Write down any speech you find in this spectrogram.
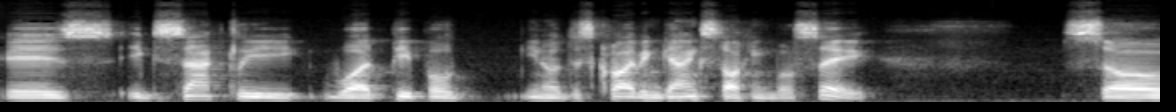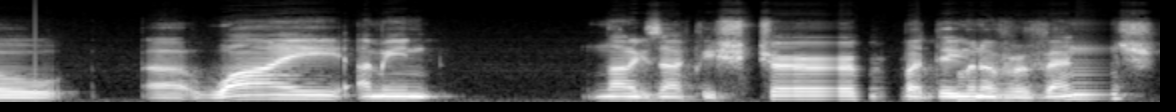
is exactly what people you know describing gang stalking will say. So uh, why? I mean, not exactly sure, but the element of revenge.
